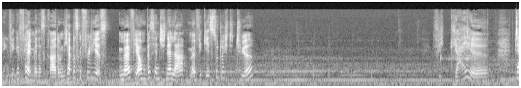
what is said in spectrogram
Irgendwie gefällt mir das gerade. Und ich habe das Gefühl, hier ist Murphy auch ein bisschen schneller. Murphy, gehst du durch die Tür? Wie geil. Da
